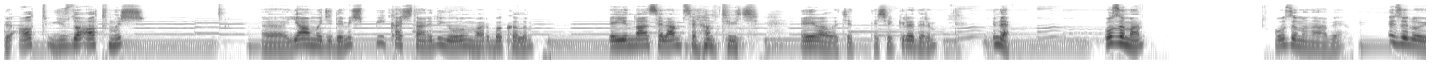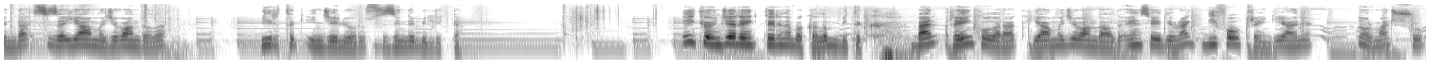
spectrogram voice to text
ve alt %60 e, yağmacı demiş. Birkaç tane de yorum var bakalım. Yayından selam selam Twitch. Eyvallah chat. Teşekkür ederim. Şimdi o zaman o zaman abi özel oyunda size yağmacı vandalı bir tık inceliyoruz sizinle birlikte. İlk önce renklerine bakalım bir tık. Ben renk olarak yağmacı vandalda en sevdiğim renk default rengi yani normal şu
